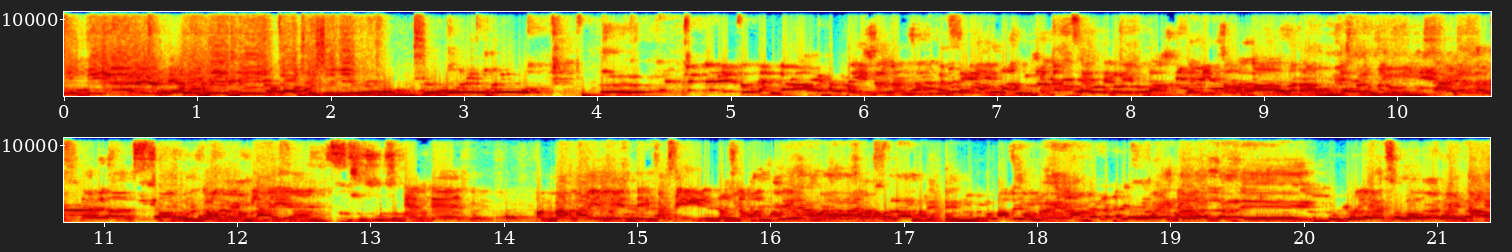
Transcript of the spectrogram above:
UTI. Umibig tapos iniwan. na lang. Patayin na lang kasi we cannot settle it na ganito na marami. Let us, let us talk with our clients. And then, magpapaintindi kasi yun lang naman po yung purpose. Opo, kailangan For Kaya now, lang eh, yes po, for now.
